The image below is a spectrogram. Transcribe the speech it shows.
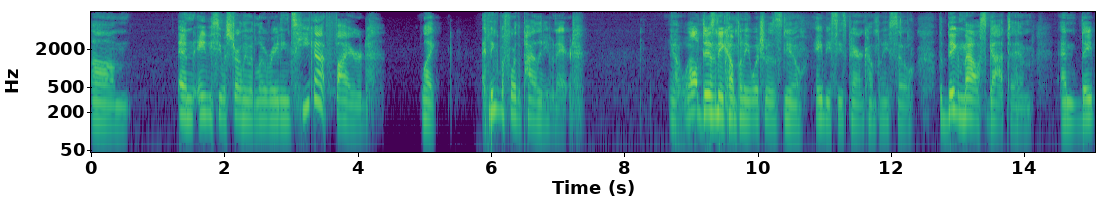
Um, and ABC was struggling with low ratings. He got fired, like, I think before the pilot even aired. You know, Oh, wow. Walt Disney Company, which was, you know, ABC's parent company, so the big mouse got to him, and they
